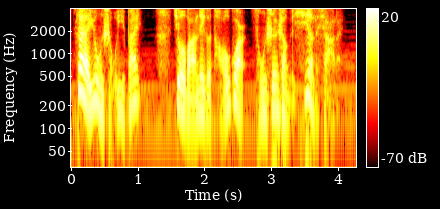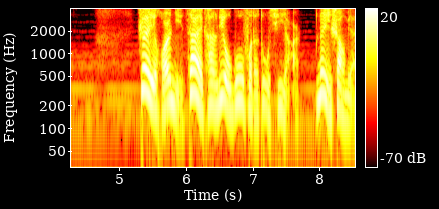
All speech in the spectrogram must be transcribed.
再用手一掰，就把那个陶罐从身上给卸了下来。这会儿你再看六姑父的肚脐眼儿，那上面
